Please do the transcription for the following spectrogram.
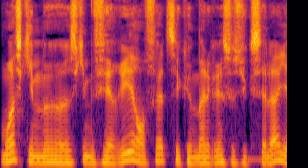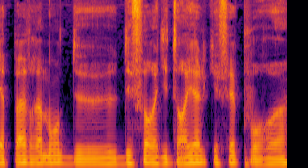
Moi, ce qui me, ce qui me fait rire, en fait, c'est que malgré ce succès-là, il n'y a pas vraiment de, d'effort éditorial qui est fait pour euh,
